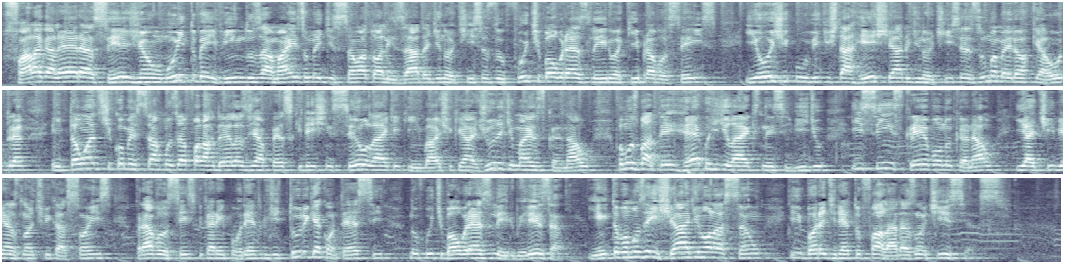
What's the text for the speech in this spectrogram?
Fala galera, sejam muito bem-vindos a mais uma edição atualizada de notícias do futebol brasileiro aqui para vocês. E hoje o vídeo está recheado de notícias, uma melhor que a outra. Então, antes de começarmos a falar delas, já peço que deixem seu like aqui embaixo, que ajuda demais o canal. Vamos bater recorde de likes nesse vídeo e se inscrevam no canal e ativem as notificações para vocês ficarem por dentro de tudo que acontece no futebol brasileiro, beleza? E então vamos deixar de enrolação e bora direto falar das notícias.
